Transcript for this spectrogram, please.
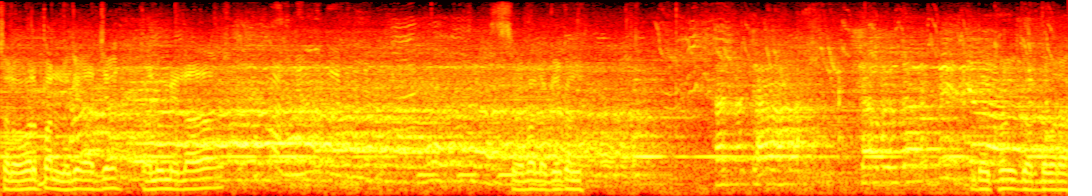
ਸਰੋਵਰ ਭਰਨਗੇ ਅੱਜ। ਕੱਲੂ ਮੇਲਾ ਸੇਵਾ ਲੱਗੇ ਕੱਲ ਦੇਖੋ ਜੀ ਗੁਰਦੁਆਰਾ।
